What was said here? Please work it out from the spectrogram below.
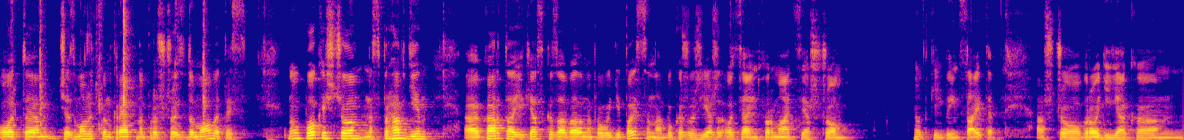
От ем, чи зможуть конкретно про щось домовитись? Ну, поки що, насправді, е, карта, як я сказав, велами по воді писана, бо кажу ж, є ж оця інформація, що ну, такі якби інсайти, що вроді як ем,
